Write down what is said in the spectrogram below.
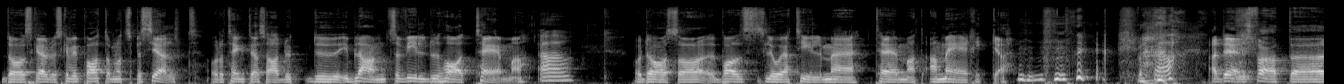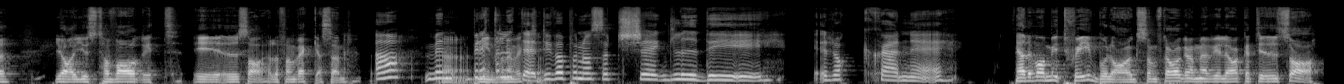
Då skrev du, ska vi prata om något speciellt? Och då tänkte jag så här, du, du ibland så vill du ha ett tema. Ja, Och då så bara slog jag till med temat Amerika. ja. ja, dels för att eh, jag just har varit i USA, eller för en vecka sedan. ja men Eh, berätta lite. Du var på någon sorts eh, glidig rockstjärne... Ja, det var mitt skivbolag som frågade om jag ville åka till USA.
